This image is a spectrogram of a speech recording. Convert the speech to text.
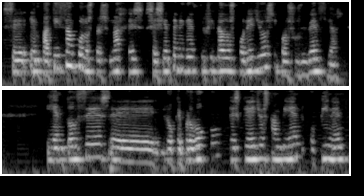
se empatizan con los personajes, se sienten identificados con ellos y con sus vivencias. Y entonces eh, lo que provoco es que ellos también opinen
